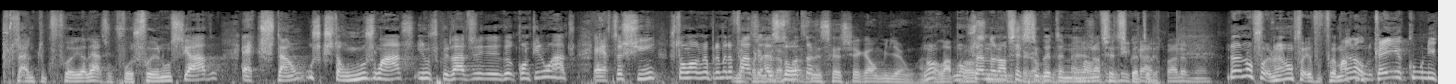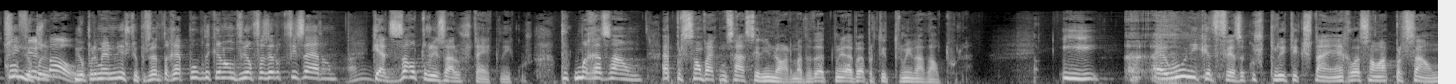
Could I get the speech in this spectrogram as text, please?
Portanto, o que foi, aliás, o que foi, foi anunciado é que estão os que estão nos lares e nos cuidados eh, continuados. Essas sim estão logo na primeira Na fase. primeira As fase outras. nem sequer chega a um milhão. Anda Não, lá não não chega a um 950 milhão. mil. Mal 950 mil. comunicado, claramente. Não, não foi, não foi, foi mal Não, não, quem a comunicou Sim, fez e o, mal. E o Primeiro-Ministro e o Presidente da República não deviam fazer o que fizeram, que é desautorizar os técnicos, por uma razão. A pressão vai começar a ser enorme a partir de determinada altura. E a única defesa que os políticos têm em relação à pressão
